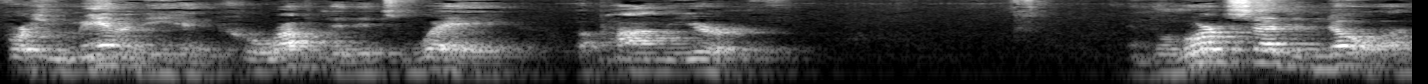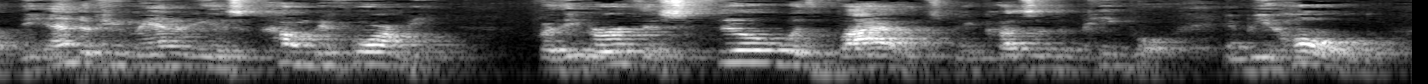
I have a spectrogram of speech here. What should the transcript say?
For humanity had corrupted its way upon the earth. And the Lord said to Noah, The end of humanity has come before me for the earth is filled with violence because of the people. And behold,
